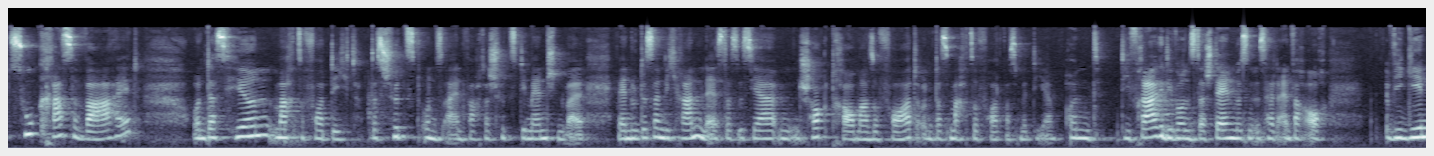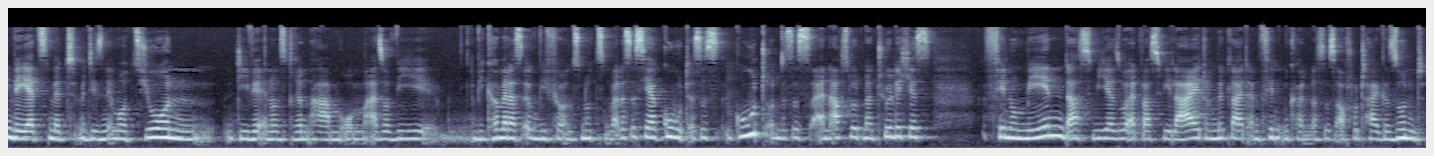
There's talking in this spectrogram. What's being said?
zu krasse Wahrheit. Und das Hirn macht sofort dicht. Das schützt uns einfach, das schützt die Menschen, weil wenn du das an dich ranlässt, das ist ja ein Schocktrauma sofort und das macht sofort was mit dir. Und die Frage, die wir uns da stellen müssen, ist halt einfach auch, wie gehen wir jetzt mit, mit diesen Emotionen, die wir in uns drin haben, um? Also wie, wie können wir das irgendwie für uns nutzen? Weil es ist ja gut, es ist gut und es ist ein absolut natürliches Phänomen, dass wir so etwas wie Leid und Mitleid empfinden können. Das ist auch total gesund.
